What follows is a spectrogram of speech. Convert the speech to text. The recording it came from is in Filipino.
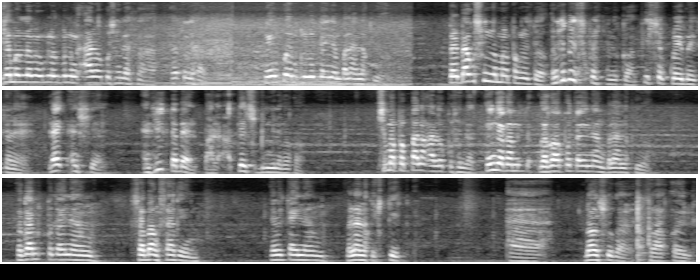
Isang malamang malamang araw po lahat. Sa ating lahat. Ngayon po ay magluluto tayo ng banana Q. Pero bago sa naman pagluto, kung sabihin sa press ano ko, please subscribe my channel, like and share, and hit the bell para update sa binigyan ko. Sa mapapalang araw po lahat. Ngayon gagamit, gagawa po tayo ng banana Q. Gagamit po tayo ng sabang saging. Gamit tayo ng banana Q stick. Ah, brown sugar, saka oil.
